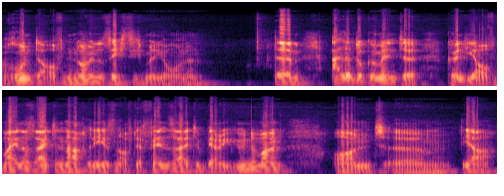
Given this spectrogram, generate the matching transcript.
runter auf 69 Millionen. Ähm, alle Dokumente könnt ihr auf meiner Seite nachlesen, auf der Fanseite Barry Hünemann. Und ähm, ja,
